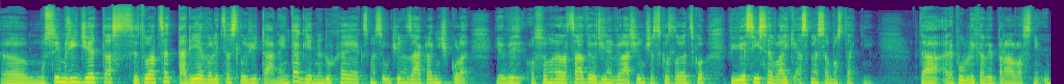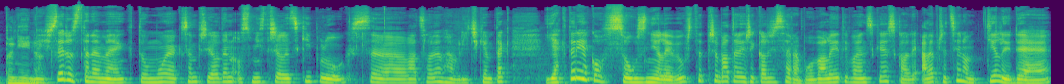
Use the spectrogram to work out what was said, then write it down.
uh, musím říct, že ta situace tady je velice složitá. Není tak jednoduché, jak jsme se učili na základní škole. Je 28. října vyhlášen Československo, vyvěsí se vlajky a jsme samostatní. Ta republika vypadala vlastně úplně jinak. Když se dostaneme k tomu, jak jsem přijel ten osmý střelecký pluk s eh, Václavem Havlíčkem, tak jak tady jako souzněli? Vy už jste třeba tady říkal, že se rabovali ty vojenské sklady, ale přeci jenom ti lidé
